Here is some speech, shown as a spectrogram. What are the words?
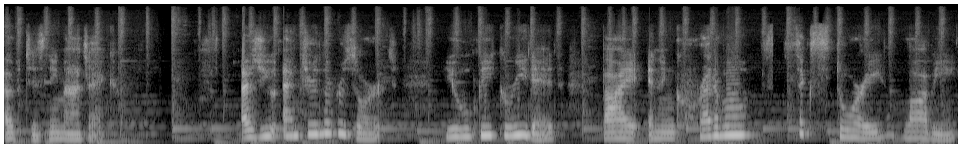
of Disney magic. As you enter the resort, you will be greeted by an incredible six story lobby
